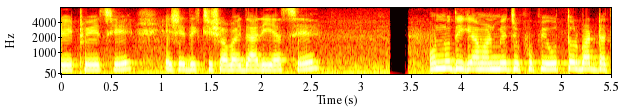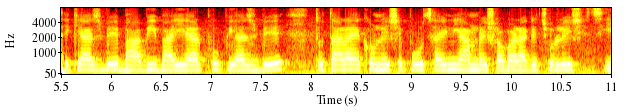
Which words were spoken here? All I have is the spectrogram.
লেট হয়েছে। এসে দেখছি সবাই দাঁড়িয়ে আছে। অন্যদিকে আমার মেজো ফুপি উত্তর বাড্ডা থেকে আসবে, ভাবি, ভাইয়া আর ফুপি আসবে। তো তারা এখন এসে পৌঁছায়নি, আমরাই সবার আগে চলে এসেছি।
